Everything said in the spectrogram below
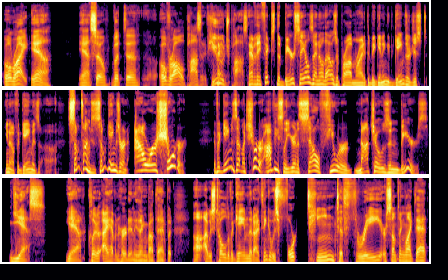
Well, right. Yeah. Yeah. So, but uh, overall, positive, huge positive. Have they fixed the beer sales? I know that was a problem right at the beginning. The games are just, you know, if a game is, uh, sometimes some games are an hour shorter. If a game is that much shorter, obviously you're going to sell fewer nachos and beers. Yes. Yeah. Clearly, I haven't heard anything about that, but uh, I was told of a game that I think it was 14 to 3 or something like that,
